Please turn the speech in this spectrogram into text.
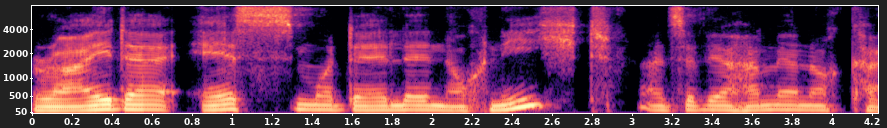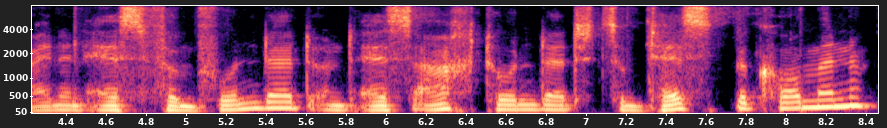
Rider S-Modelle noch nicht. Also wir haben ja noch keinen S500 und S800 zum Test bekommen,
